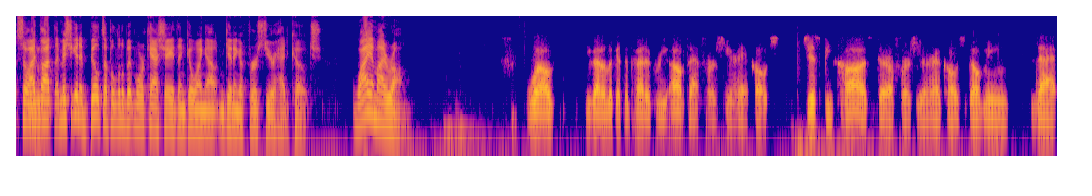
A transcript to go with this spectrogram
So mm-hmm. I thought that Michigan had built up a little bit more cachet than going out and getting a first year head coach. Why am I wrong? Well, you got to look at the pedigree of that first year head coach. Just because they're a first year head coach don't mean that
